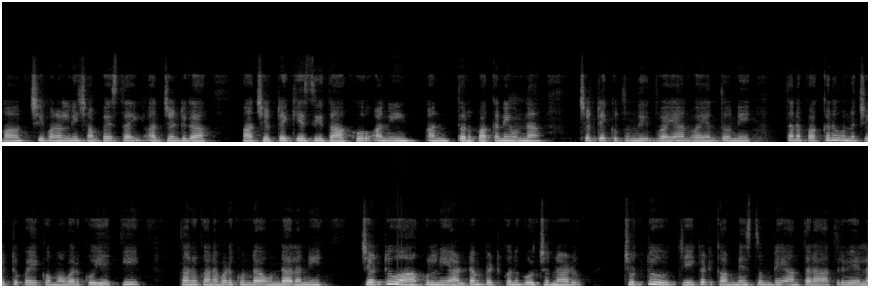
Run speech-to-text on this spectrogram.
వచ్చి మనల్ని చంపేస్తాయి. అర్జెంటుగా ఆ చెట్టు ఎక్కేసి దాక్కో అని అంతను తను పక్కనే ఉన్న చెట్టు ఎక్కుతుంది ద్వయాన్ ద్వయంతోనే తన పక్కన ఉన్న చెట్టుపై కొమ్మ వరకు ఎక్కి తను కనబడకుండా ఉండాలని చెట్టు ఆకుల్ని అడ్డం పెట్టుకొని కూర్చున్నాడు. చుట్టూ చీకటి కమ్మేస్తుంటే అంత రాత్రి వేళ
